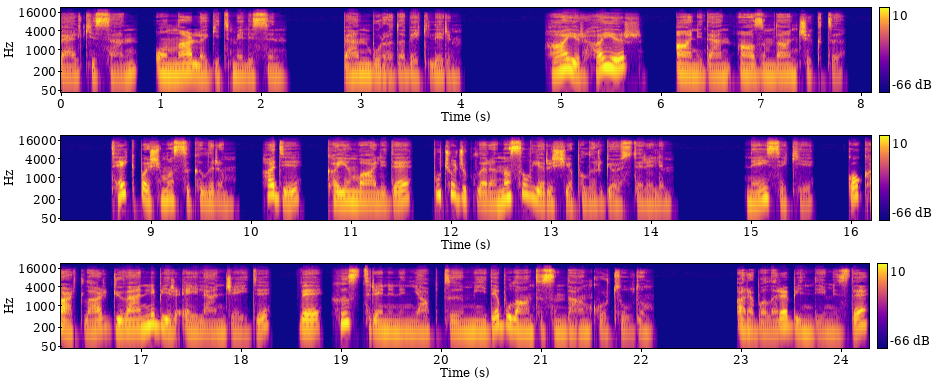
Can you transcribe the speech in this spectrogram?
Belki sen onlarla gitmelisin. Ben burada beklerim. Hayır, hayır, aniden ağzımdan çıktı. Tek başıma sıkılırım. Hadi, kayınvalide, bu çocuklara nasıl yarış yapılır gösterelim. Neyse ki, go-kartlar güvenli bir eğlenceydi ve hız treninin yaptığı mide bulantısından kurtuldum. Arabalara bindiğimizde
